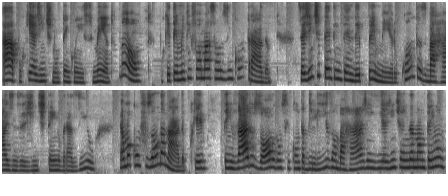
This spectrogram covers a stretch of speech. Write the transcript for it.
Ah, porque a gente não tem conhecimento? Não, porque tem muita informação desencontrada. Se a gente tenta entender primeiro quantas barragens a gente tem no Brasil, é uma confusão danada, porque tem vários órgãos que contabilizam barragens e a gente ainda não tem um,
